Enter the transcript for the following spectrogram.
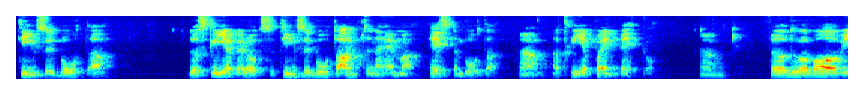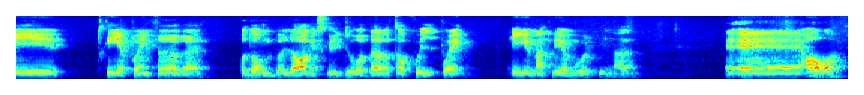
Tingsryd borta. Då skrev jag det också. Tingsryd borta, Almtuna hemma, Hästen borta. Ja, Att tre poäng räcker. ja, För då var vi tre poäng före och de lagen skulle då behöva ta sju poäng. I och med att vi har målskillnaden. Eh, ja,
